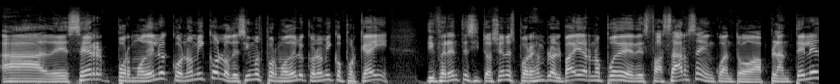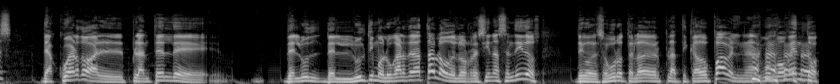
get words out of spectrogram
a de ser por modelo económico, lo decimos por modelo económico porque hay diferentes situaciones. Por ejemplo, el Bayern no puede desfasarse en cuanto a planteles de acuerdo al plantel de, del último lugar de la tabla o de los recién ascendidos. Digo, de seguro te lo ha de haber platicado Pavel en algún momento.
